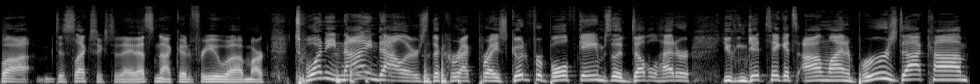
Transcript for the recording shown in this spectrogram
Well, I'm dyslexic today. That's not good for you, uh, Mark. $29, the correct price. Good for both games, the doubleheader. You can get tickets online at brewers.com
